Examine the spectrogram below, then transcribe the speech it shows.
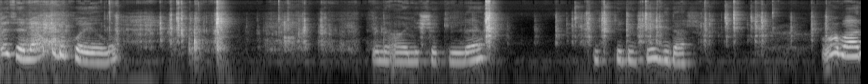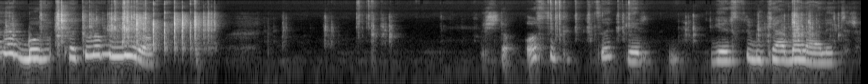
Mesela bunu koyalım. Yine aynı şekilde ittirici gider. Ama bazen boz takılabiliyor. İşte o sıkıntı geri, gerisi mükemmel alettir.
